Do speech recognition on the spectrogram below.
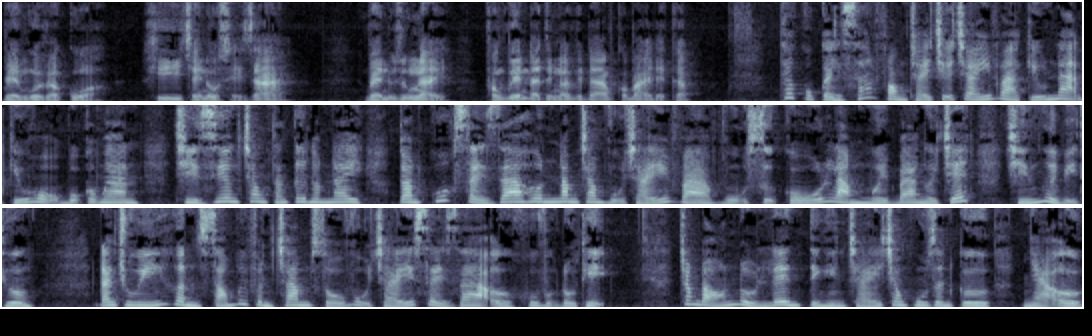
về người và của khi cháy nổ xảy ra? Về nội dung này, phóng viên Đài tiếng nói Việt Nam có bài đề cập. Theo Cục Cảnh sát Phòng cháy chữa cháy và Cứu nạn Cứu hộ Bộ Công an, chỉ riêng trong tháng 4 năm nay, toàn quốc xảy ra hơn 500 vụ cháy và vụ sự cố làm 13 người chết, 9 người bị thương. Đáng chú ý, gần 60% số vụ cháy xảy ra ở khu vực đô thị. Trong đó nổi lên tình hình cháy trong khu dân cư, nhà ở,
